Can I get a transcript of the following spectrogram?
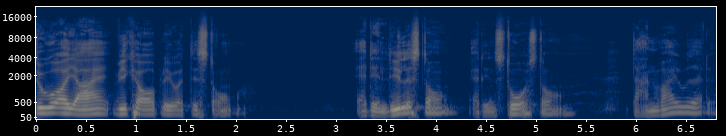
du og jeg, vi kan opleve, at det stormer. Er det en lille storm? Er det en stor storm? Der er en vej ud af det.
